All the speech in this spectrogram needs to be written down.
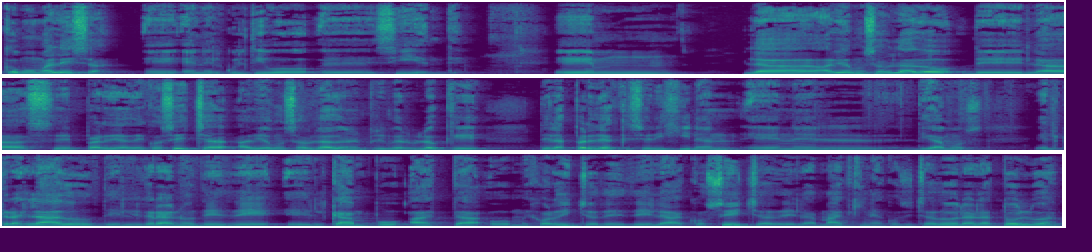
como maleza en el cultivo siguiente. Em, habíamos hablado de las pérdidas de cosecha, habíamos hablado en el primer bloque de las pérdidas que se originan en el, digamos, el traslado del grano desde el campo hasta, o mejor dicho, desde la cosecha de la máquina cosechadora a la tolva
